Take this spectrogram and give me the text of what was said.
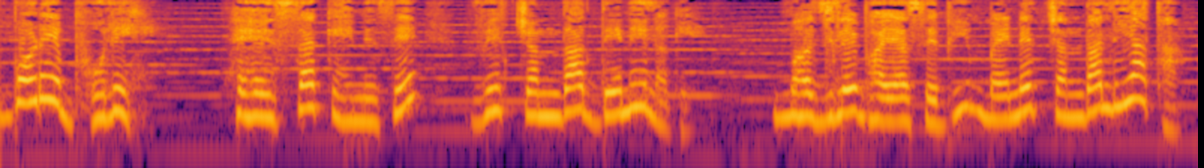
बड़े भोले हैं। ऐसा कहने से वे चंदा देने लगे। मझले भैया से भी मैंने चंदा लिया था।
